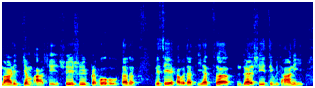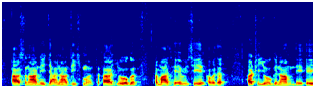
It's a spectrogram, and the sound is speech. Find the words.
वाणिज्यम आसी श्री श्री प्रभु तद विषय अवदत यत् विधानी आसनानि जानाति स्म तथा योग समाधे विषय अवदत। हठ योगिना देहे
